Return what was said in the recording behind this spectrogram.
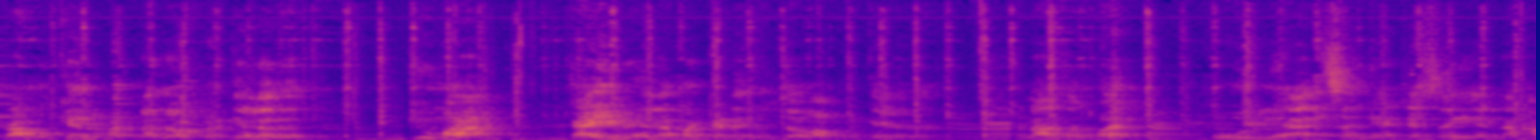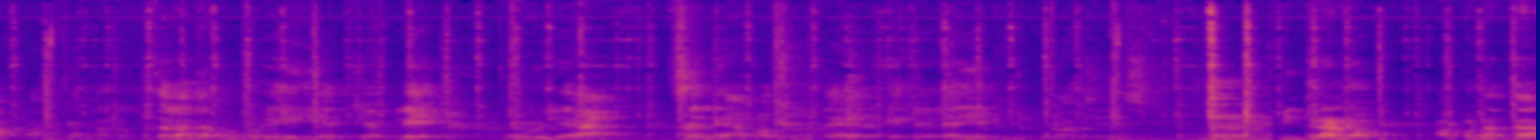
प्रामुख्याने मटणाचा वापर केला जातो किंवा काही वेळेला बटाट्याचा वापर केला जातो. पण आज आपण ओल्या चण्याच्या सह्यानं हा पाक करणार आहोत. चला तर मग पुढे ही आजची आपली ओल्या चण्यापासून तयार केलेल्या यखनी पुलावची रेसिपी मित्रांनो आपण आता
